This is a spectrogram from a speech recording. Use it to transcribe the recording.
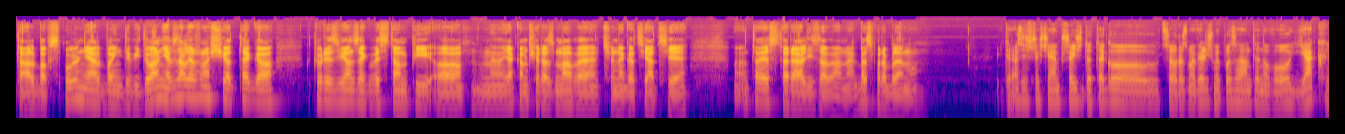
to albo wspólnie, albo indywidualnie, w zależności od tego, który związek wystąpi o jakąś rozmowę czy negocjacje, to jest to realizowane bez problemu. Teraz jeszcze chciałem przejść do tego, co rozmawialiśmy poza antenowo, jak e,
